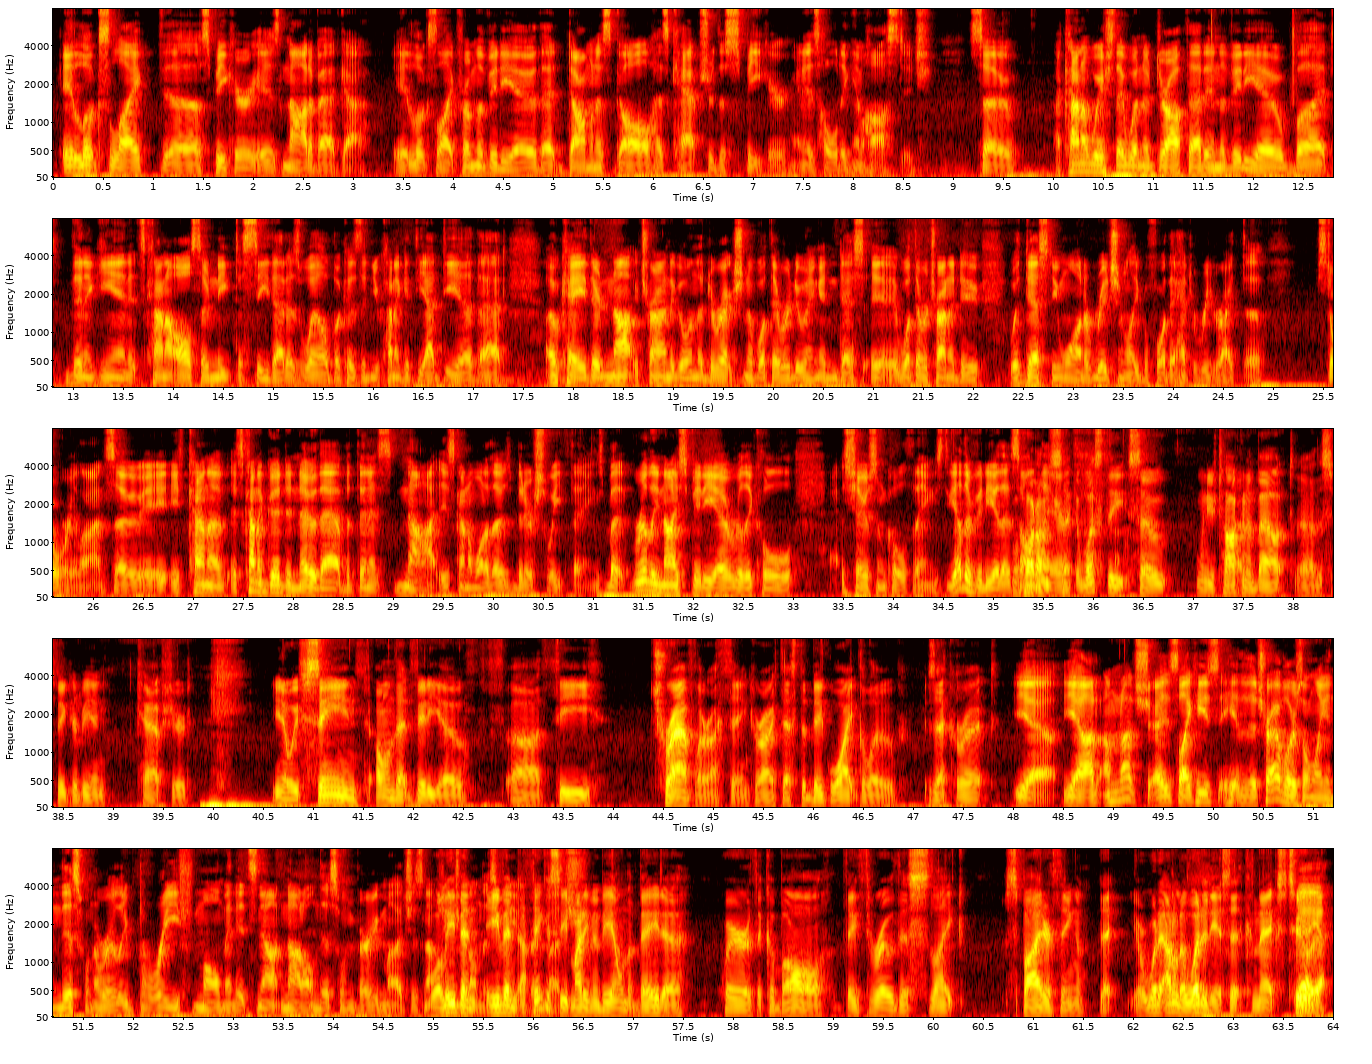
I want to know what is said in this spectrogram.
it looks like the speaker is not a bad guy. It looks like from the video that Dominus Ghaul has captured the speaker and is holding him hostage. So I kind of wish they wouldn't have dropped that in the video, but then again, it's kind of also neat to see that as well because then you kind of get the idea that okay, they're not trying to go in the direction of what they were doing in Des- eh, what they were trying to do with Destiny One originally before they had to rewrite the storyline. So it kind of it's kind of good to know that, but then it's not. It's kind of one of those bittersweet things. But really nice video, really cool. Shows some cool things. The other video that's Well, hold on on there. a second. What's the so when you're talking about uh, the speaker being captured? You know, we've seen on that video uh, the traveler. I think right. That's the big white globe. Is that correct? Yeah, yeah. I'm not sure. It's like he's he, the traveler's only in this one a really brief moment. It's not not on this one very much. It's not. Well, even even I think it's, it might even be on the beta where the cabal they throw this like spider thing that or what I don't know what it is that connects to Yeah, it. yeah,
